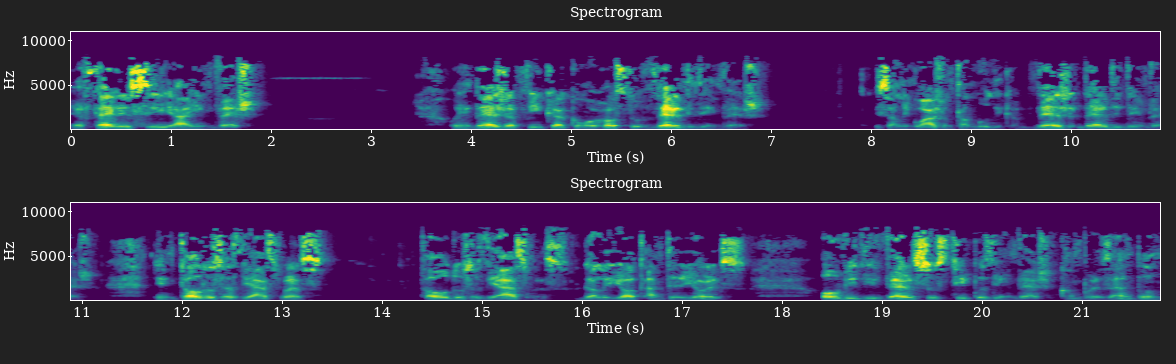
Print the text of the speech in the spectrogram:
refere-se à inveja. O inveja fica com o rosto verde de inveja. Isso é a linguagem talmúdica. Verde de inveja. Em todas as diásporas, todas as diásporas, galiot anteriores, houve diversos tipos de inveja, como por exemplo,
